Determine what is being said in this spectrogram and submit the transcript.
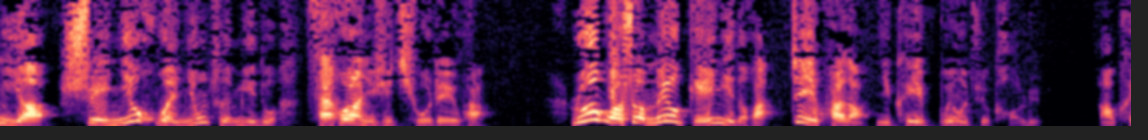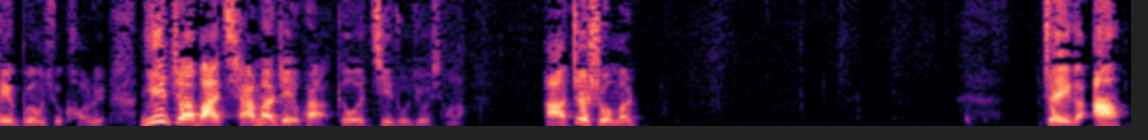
你啊，水泥混凝土的密度才会让你去求这一块。如果说没有给你的话，这一块呢，你可以不用去考虑啊，可以不用去考虑。你只要把前面这一块给我记住就行了啊。这是我们这一个啊，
